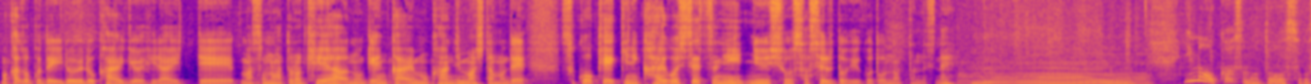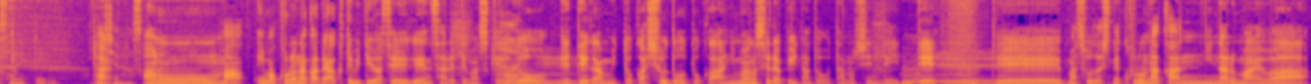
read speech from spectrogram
まあ、家族でいろいろ会議を開いて、まあ、その後のケアの限界も感じましたのでそこを契機に介護施設に入所させるということになったんですね。今お母様はどう過ごされてはい、あのー、まあ今コロナ禍でアクティビティは制限されてますけれど、はい、絵手紙とか書道とかアニマルセラピーなどを楽しんでいてでまあそうですね。コロナ禍になる前は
